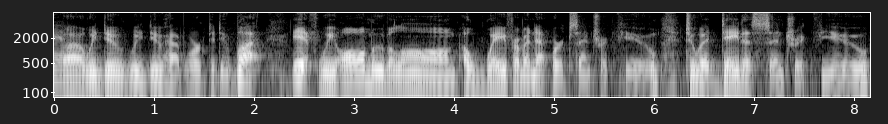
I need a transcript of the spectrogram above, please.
Yeah. Uh, we do we do have work to do. But if we all move along away from a network-centric view to a data-centric view,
